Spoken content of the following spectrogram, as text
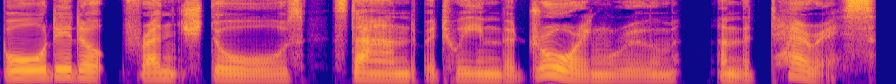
Boarded up French doors stand between the drawing room and the terrace.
